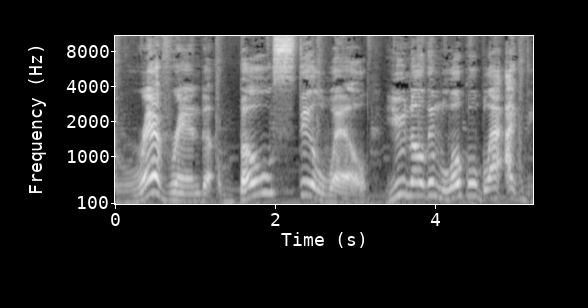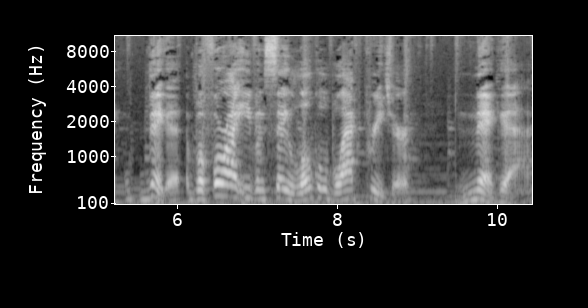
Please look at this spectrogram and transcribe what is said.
Reverend Bo Stillwell, you know them local black. I, nigga, before I even say local black preacher, nigga,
